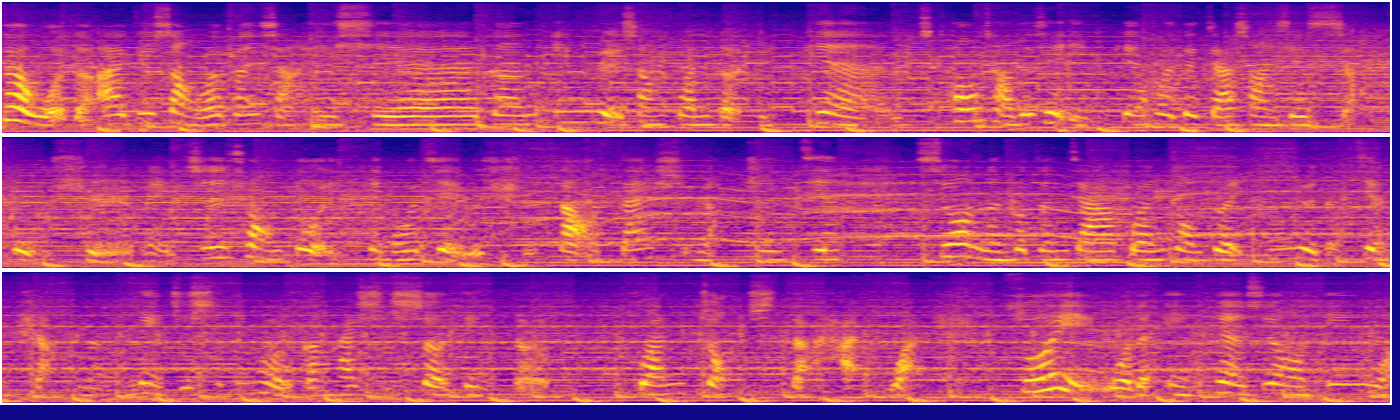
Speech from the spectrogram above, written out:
在我的 IG 上，我会分享一些跟音乐相关的影片，通常这些影片会再加上一些小故事，每支创作影片都会介于十到三十秒之间，希望能够增加观众对音乐的鉴赏能力。只是因为我刚开始设定的观众是在海外，所以我的影片是用英文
